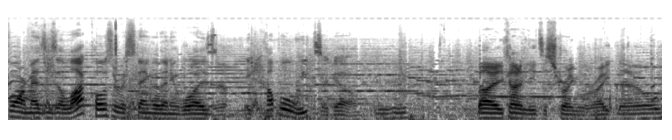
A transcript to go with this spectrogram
for him, as he's a lot closer with Stango than he was a couple weeks ago. hmm But he kind of needs a string right now.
